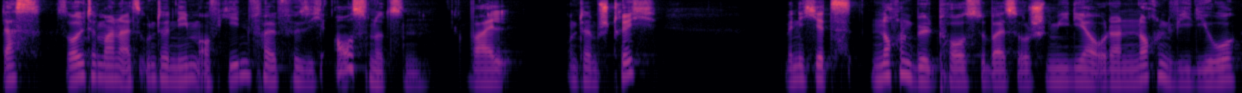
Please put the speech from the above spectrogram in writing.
das sollte man als Unternehmen auf jeden Fall für sich ausnutzen, weil unterm Strich wenn ich jetzt noch ein Bild poste bei Social Media oder noch ein Video,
